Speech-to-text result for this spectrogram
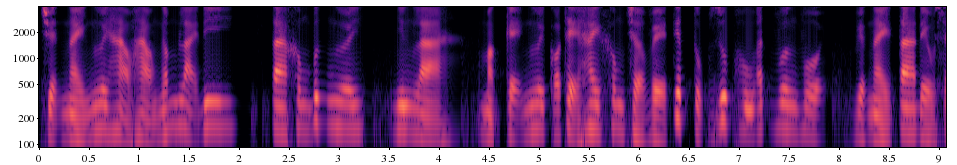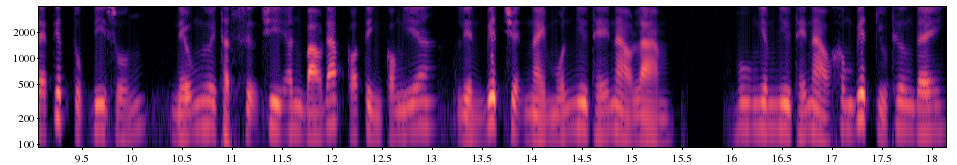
Chuyện này ngươi hảo hảo ngẫm lại đi, ta không bức ngươi, nhưng là, mặc kệ ngươi có thể hay không trở về tiếp tục giúp hù ất vương vội, việc này ta đều sẽ tiếp tục đi xuống. Nếu ngươi thật sự tri ân báo đáp có tình có nghĩa, liền biết chuyện này muốn như thế nào làm. Vu nghiêm như thế nào không biết cửu thương đây?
